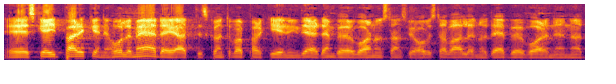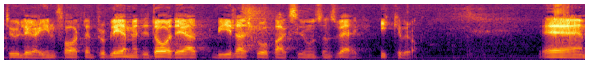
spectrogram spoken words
Eh, skateparken, jag håller med dig att det ska inte vara parkering där. Den bör vara någonstans vid Avestavallen och det bör vara den naturliga infarten. Problemet idag är att bilar står på Axel Jonssons väg. Icke bra. Eh,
